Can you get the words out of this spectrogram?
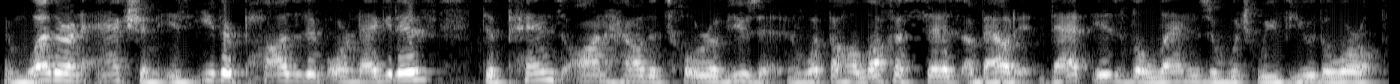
And whether an action is either positive or negative depends on how the Torah views it and what the halacha says about it. That is the lens in which we view the world.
